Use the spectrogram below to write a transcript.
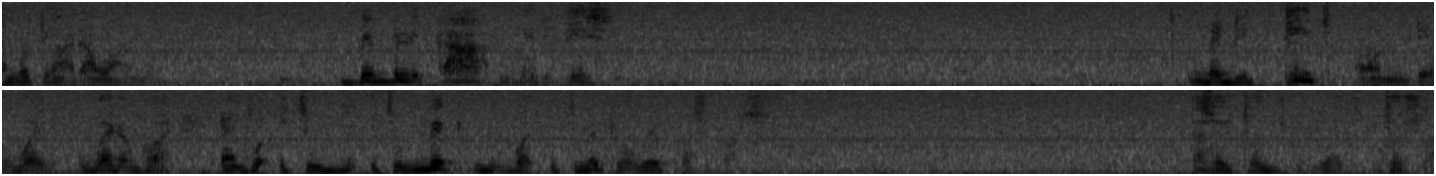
I'm not of that one. Biblical meditation. Meditate on the word, word of God, and so it will it will make it will make your way prosperous. That's what he told you, Joshua.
